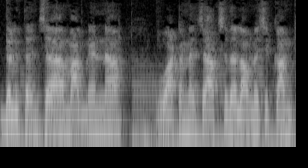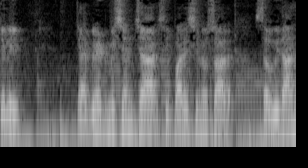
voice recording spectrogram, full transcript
दलितांच्या मागण्यांना वाटण्याच्या अक्षता लावण्याचे काम केले. कॅबिनेट मिशनच्या शिफारशीनुसार संविधान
